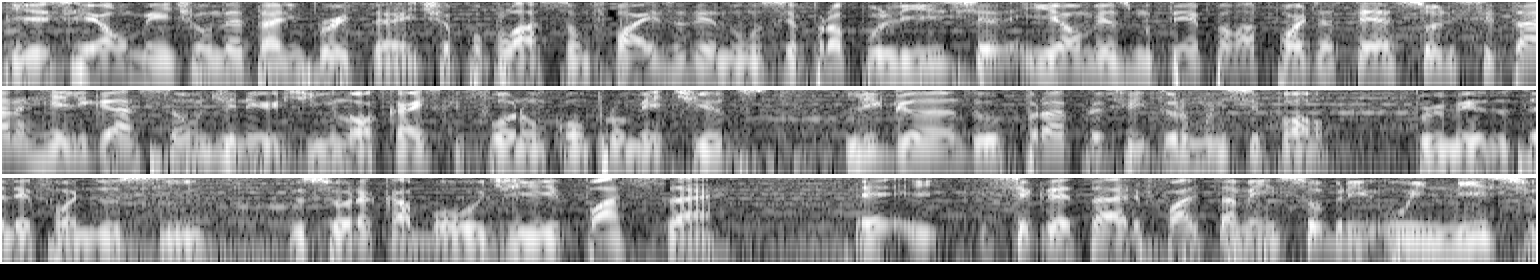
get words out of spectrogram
E esse realmente é um detalhe importante. A população faz a denúncia para a polícia e ao mesmo tempo ela pode até solicitar a religação de energia em locais que foram comprometidos, ligando para a prefeitura municipal por meio do telefone do SIM que o senhor acabou de passar. É, secretário, fale também sobre o início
